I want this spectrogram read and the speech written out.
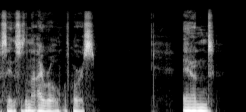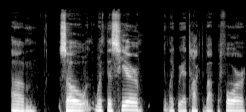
Say this is an eye roll, of course. And um, so with this here, like we had talked about before,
